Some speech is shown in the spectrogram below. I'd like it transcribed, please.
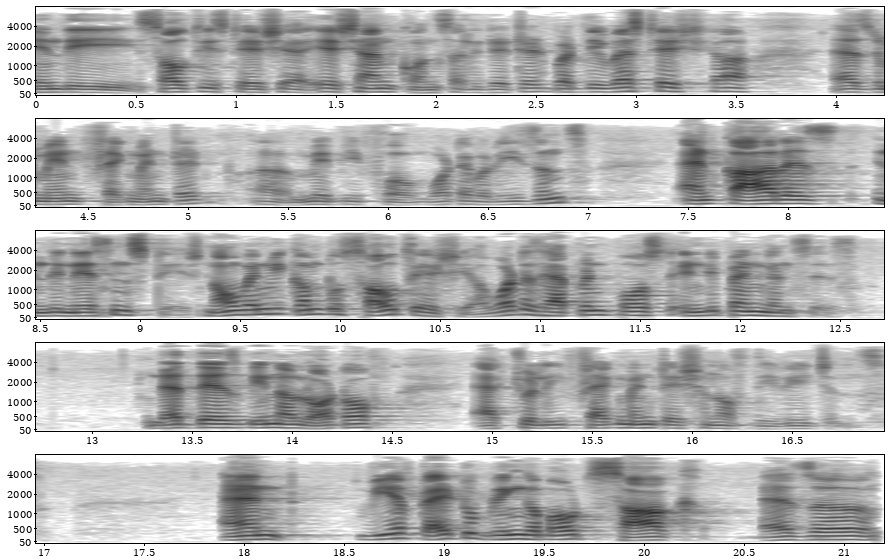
in the Southeast Asia, ASEAN consolidated, but the West Asia has remained fragmented, uh, maybe for whatever reasons, and CAR is in the nascent stage. Now, when we come to South Asia, what has happened post independence is that there's been a lot of actually fragmentation of the regions. And we have tried to bring about SAARC as a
